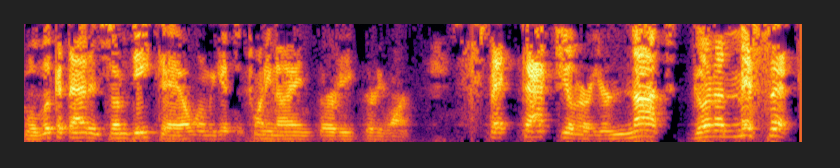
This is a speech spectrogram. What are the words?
We'll look at that in some detail when we get to 29, 30, 31. Spectacular. You're not gonna miss it.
